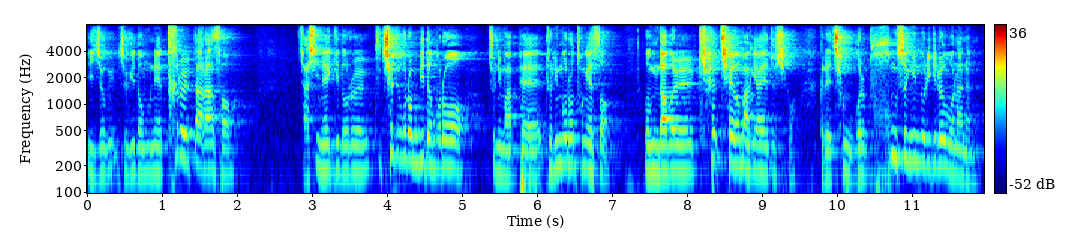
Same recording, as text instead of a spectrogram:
이 조기도문의 틀을 따라서 자신의 기도를 구체적으로 믿음으로 주님 앞에 드림으로 통해서 응답을 체험하게 하여 주시고 그래 천국을 풍성히 누리기를 원하는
